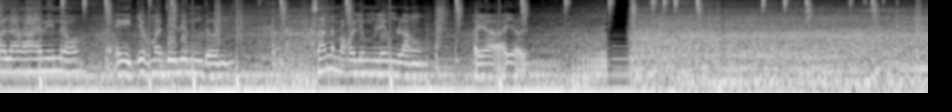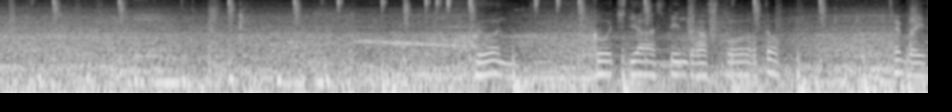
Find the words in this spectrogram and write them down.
alanganin no medyo madilim doon sana makulimlim lang kaya ayun Yun. Coach Justin Transporto. Siyempre.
